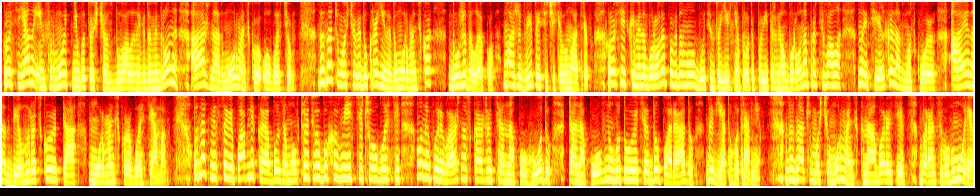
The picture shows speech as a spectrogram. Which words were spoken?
Росіяни інформують, нібито що збивали невідомі дрони аж над Мурманською областю. Зазначимо, що від України до Мурманська дуже далеко, майже дві тисячі кілометрів. Російське міноборони повідомило, буцімто їхня протиповітряна оборона працювала не тільки над Москвою, а й над Білгородською та Мурманською областями. Однак місцеві пабліки або замовчують вибухи в місті чи області, вони переважно скаржаться на погоду та наповну готуються до параду 9 травня. Зазначимо, що Мурманськ на березі Баранцевого моря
